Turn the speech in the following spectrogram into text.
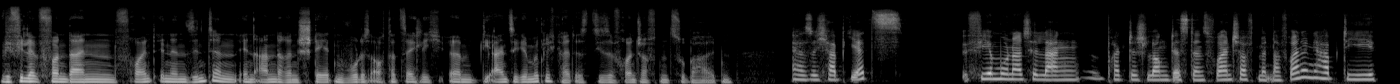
Wie viele von deinen FreundInnen sind denn in anderen Städten, wo das auch tatsächlich ähm, die einzige Möglichkeit ist, diese Freundschaften zu behalten? Also ich habe jetzt vier Monate lang praktisch Long-Distance-Freundschaft mit einer Freundin gehabt, die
